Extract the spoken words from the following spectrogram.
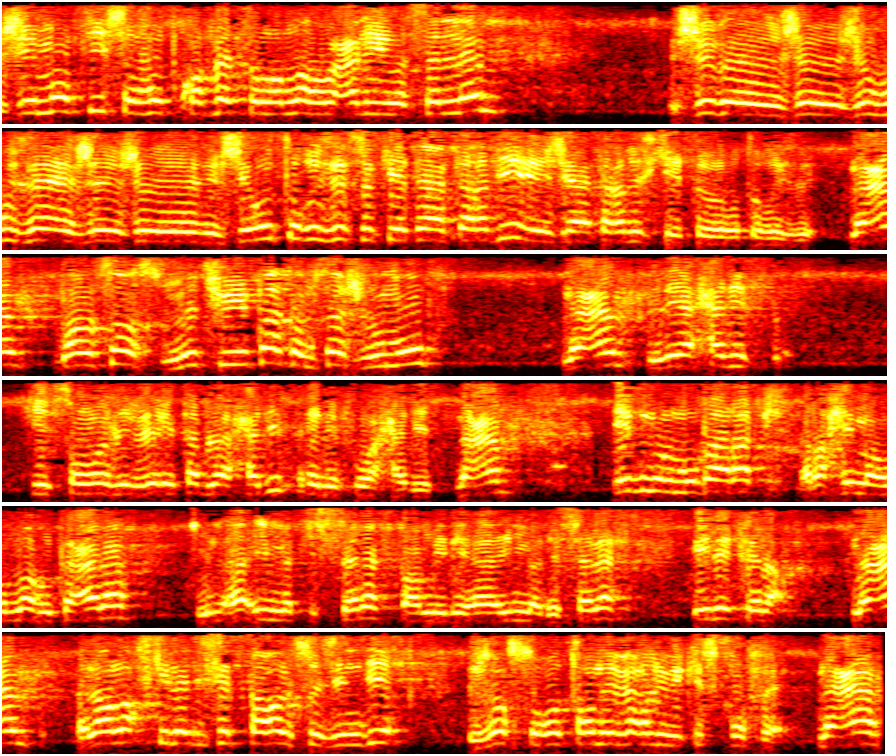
j'ai menti sur votre prophète sallallahu alayhi wa sallam je, je, je vous ai, j'ai autorisé ce qui était interdit et j'ai interdit ce qui était autorisé. Naam, dans le sens, ne me tuez pas comme ça, je vous montre. Naam, les hadiths qui sont les véritables hadiths et les faux hadiths. Naam. Ibn al-Mubarak, rahimahullah ta'ala, min a'immat salaf parmi les a'immat des salaf, il était là. Naam. Alors lorsqu'il a dit cette parole, ce zindir, les gens se sont retournés vers lui. Qu'est-ce qu'on fait Naam.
